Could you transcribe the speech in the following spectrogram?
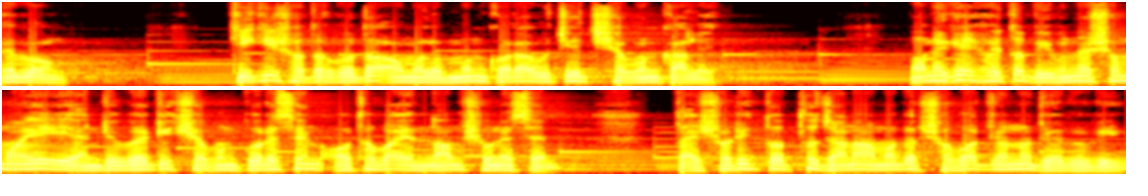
এবং কী কী সতর্কতা অবলম্বন করা উচিত সেবনকালে। অনেকেই হয়তো বিভিন্ন সময়ে এই অ্যান্টিবায়োটিক সেবন করেছেন অথবা এর নাম শুনেছেন। তাই সঠিক তথ্য জানা আমাদের সবার জন্য জরুরি।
